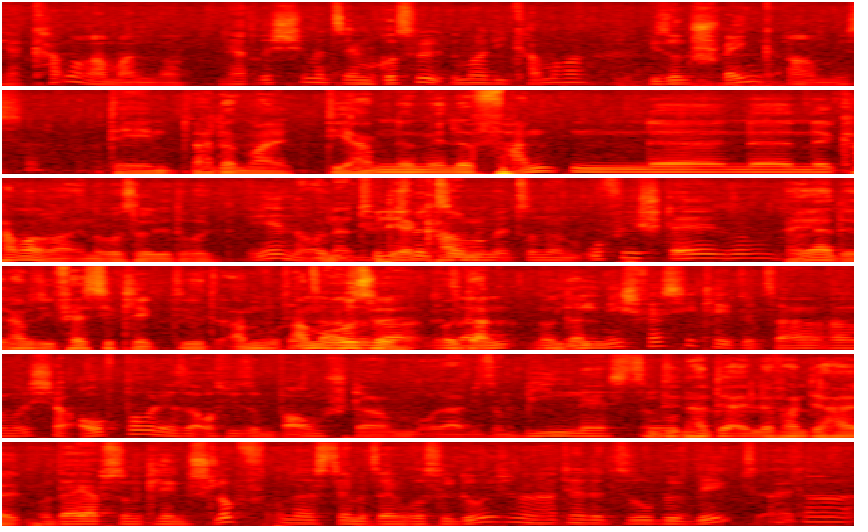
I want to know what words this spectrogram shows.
der Kameramann war. Der hat richtig mit seinem Rüssel immer die Kamera wie so ein Schwenkarm, wisst ihr? Den, warte mal, die haben einem Elefanten eine, eine, eine Kamera in den Rüssel gedrückt. Genau, Und natürlich mit so, kam- einem- mit so einem Uffi-Stell. So. Naja, den haben sie festgeklickt am, am Rüssel. das und dann, und nee, dann nicht festgeklebt, das sah, war ein richtiger Aufbau, der sah aus wie so ein Baumstamm oder wie so ein Bienennest. So. und den hat der Elefant gehalten. Und da gab es so einen kleinen Schlupf und da ist der mit seinem Rüssel durch und dann hat er das so bewegt, Alter.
